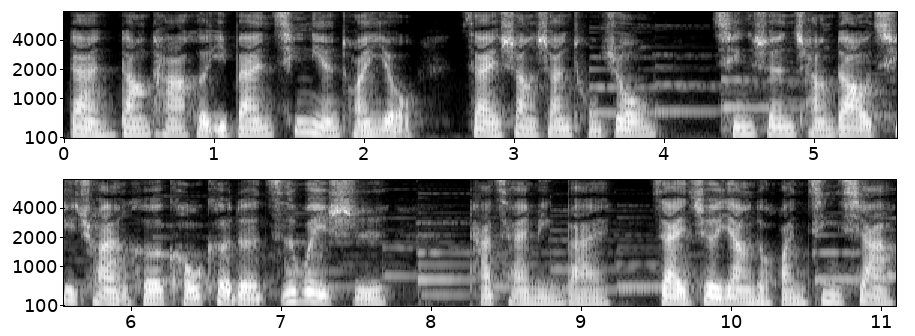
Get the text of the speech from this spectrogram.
但当他和一般青年团友在上山途中亲身尝到气喘和口渴的滋味时，他才明白，在这样的环境下，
